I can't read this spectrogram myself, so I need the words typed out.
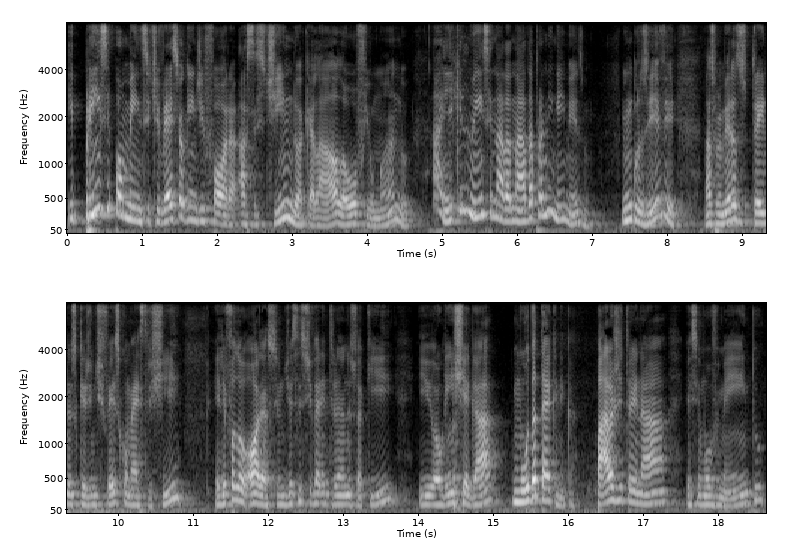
E principalmente se tivesse alguém de fora assistindo aquela aula ou filmando, aí que ele não ia ensinar nada para ninguém mesmo. Inclusive, nas primeiros treinos que a gente fez com o mestre Xi, ele falou: olha, se um dia vocês estiverem treinando isso aqui e alguém chegar, muda a técnica. Para de treinar esse movimento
